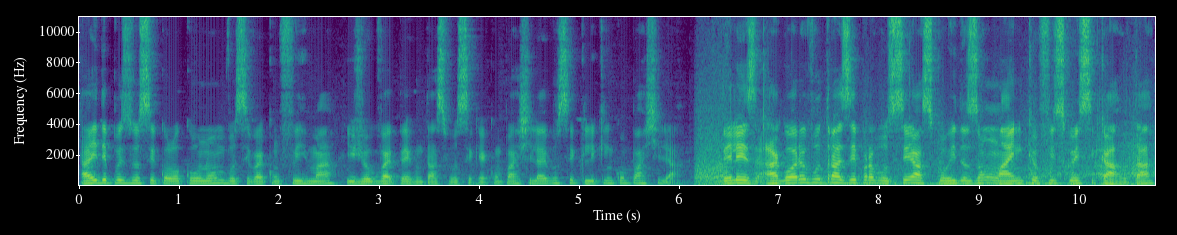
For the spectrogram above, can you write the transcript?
Aí depois você colocou o nome, você vai confirmar e o jogo vai perguntar se você quer compartilhar e você clica em compartilhar. Beleza, agora eu vou trazer para você as corridas online que eu fiz com esse carro, tá?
